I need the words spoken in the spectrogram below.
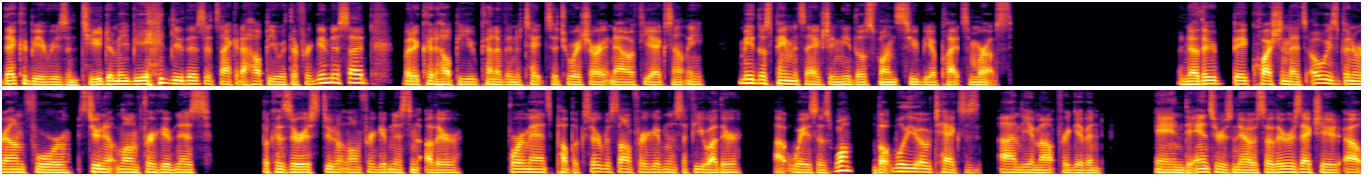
That could be a reason too to maybe do this. It's not going to help you with the forgiveness side, but it could help you kind of in a tight situation right now if you accidentally made those payments and actually need those funds to be applied somewhere else. Another big question that's always been around for student loan forgiveness, because there is student loan forgiveness in other formats, public service loan forgiveness, a few other uh, ways as well. But will you owe taxes on the amount forgiven? And the answer is no. So there was actually a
